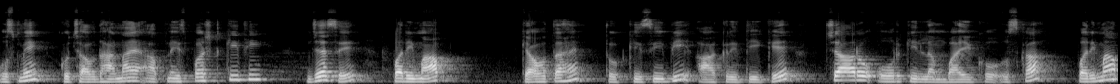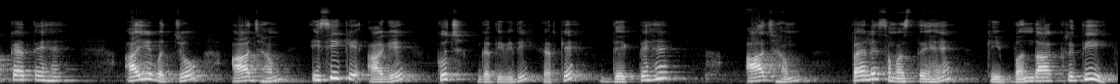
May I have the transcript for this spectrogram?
उसमें कुछ अवधारणाएँ आपने स्पष्ट की थी, जैसे परिमाप क्या होता है? तो किसी भी आकृति के चारों ओर की लंबाई को उसका परिमाप कहते हैं। आइए बच्चों, आज हम इसी के आगे कुछ गतिविधि करके देखते हैं। आज हम पहले समझते हैं कि बंद आकृति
